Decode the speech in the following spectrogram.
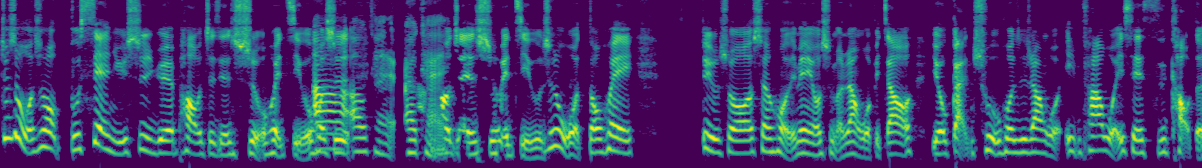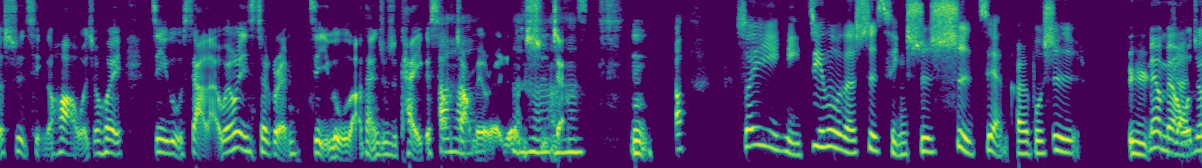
就是我说不限于是约炮这件事，我会记录，或是 OK OK 炮这件事会记录，就是我都会，比如说生活里面有什么让我比较有感触，或是让我引发我一些思考的事情的话，我就会记录下来。我用 Instagram 记录了，但就是开一个小账，没有人认识这样子。嗯哦。所以你记录的事情是事件，而不是没有没有，我就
